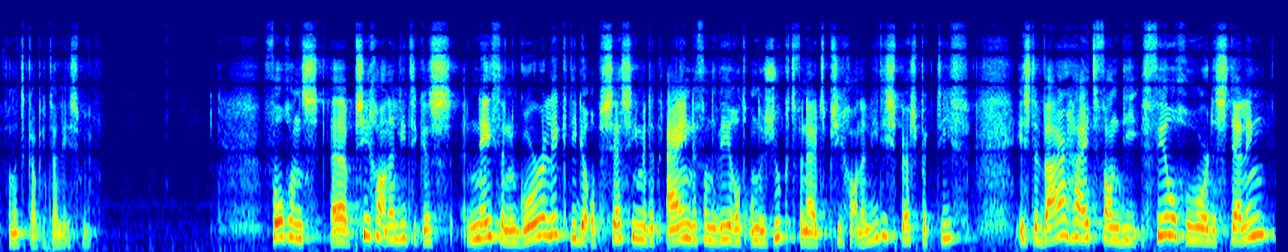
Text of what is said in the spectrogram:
van het kapitalisme. Volgens uh, psychoanalyticus Nathan Gorelick, die de obsessie met het einde van de wereld onderzoekt vanuit psychoanalytisch perspectief, is de waarheid van die veelgehoorde stelling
